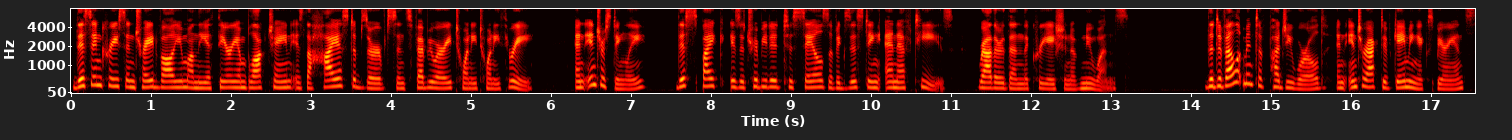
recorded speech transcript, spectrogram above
This increase in trade volume on the Ethereum blockchain is the highest observed since February 2023, and interestingly, this spike is attributed to sales of existing NFTs rather than the creation of new ones. The development of Pudgy World, an interactive gaming experience,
